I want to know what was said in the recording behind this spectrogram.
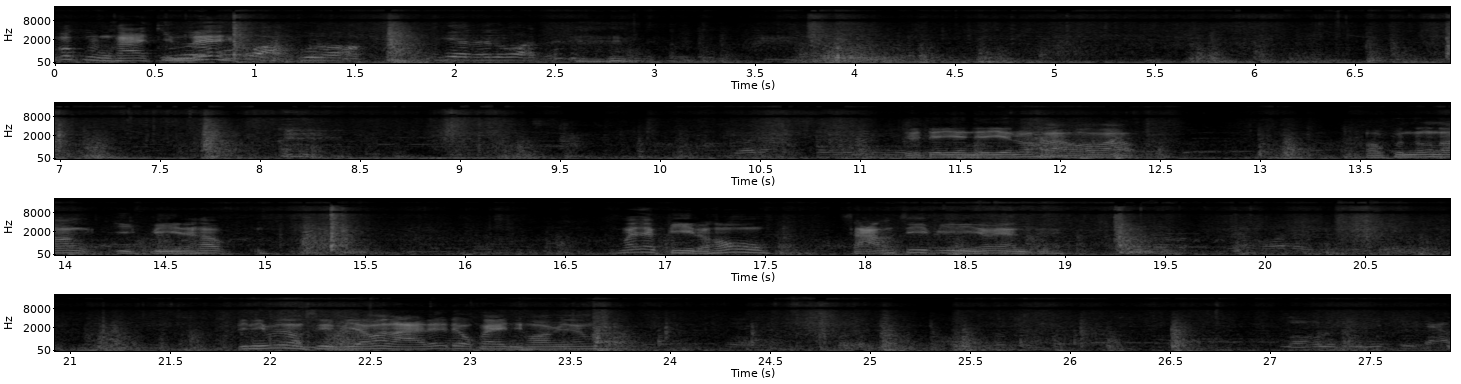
ว่ากลุ่มคากินเลยเฮียได้รอ เดี๋ยวใจเย็นใจเย็นว่าเปล่าว่าเปล่าขอบคุณน้องๆอีกปีนะครับ มาจากปีเหรอเขาสามสี่ปีนี้แล้วแอนสิปีนี้ไม่ต้องซื้อเบียร์มาหลายเลยเดี๋ยวใครจะหอมมีน้ำบอกเลยกินที่แก้ว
